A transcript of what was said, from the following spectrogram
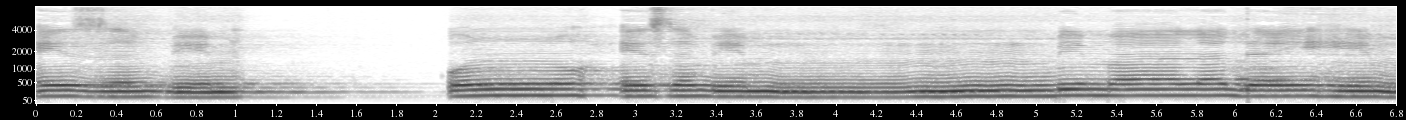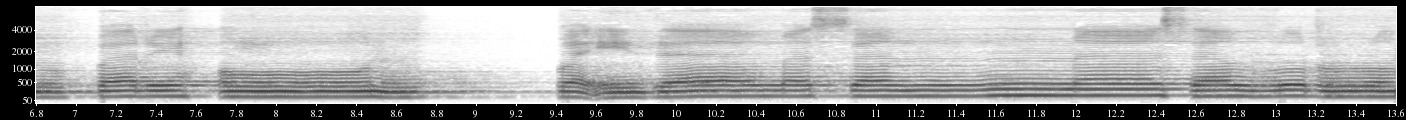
حزب كل حزب بما لديهم فرحون وإذا مس الناس ضر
